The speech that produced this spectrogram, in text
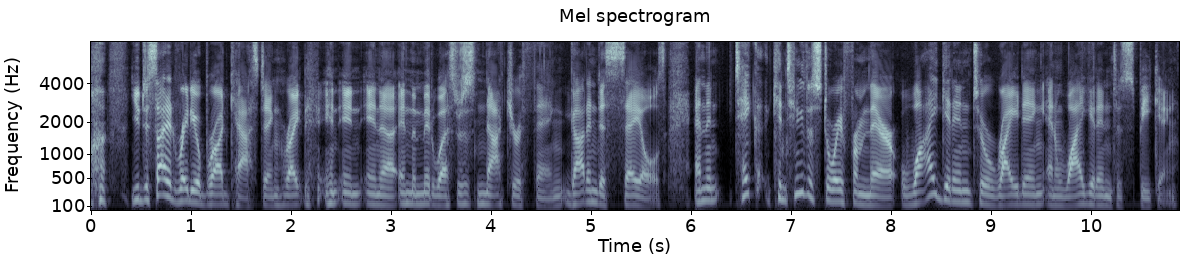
you decided radio broadcasting, right? In in in uh, in the Midwest was just not your thing. Got into sales, and then take continue the story from there. Why get into writing and why get into speaking?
